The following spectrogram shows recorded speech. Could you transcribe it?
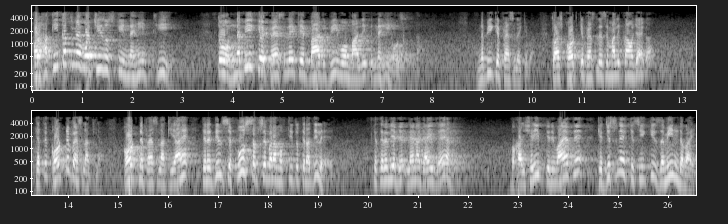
اور حقیقت میں وہ چیز اس کی نہیں تھی۔ تو نبی کے فیصلے کے بعد بھی وہ مالک نہیں ہو سکتا۔ نبی کے فیصلے کے بعد۔ تو آج کورٹ کے فیصلے سے مالک کہاں ہو جائے گا؟ کہتے کورٹ نے فیصلہ کیا۔ کورٹ نے فیصلہ کیا ہے، تیرے دل سے پوچھ سب سے بڑا مفتی تو تیرا دل ہے۔ کہ تیرے لیے لینا جائز ہے یا نہیں؟ بخاری شریف کی روایت ہے کہ جس نے کسی کی زمین دبائی،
